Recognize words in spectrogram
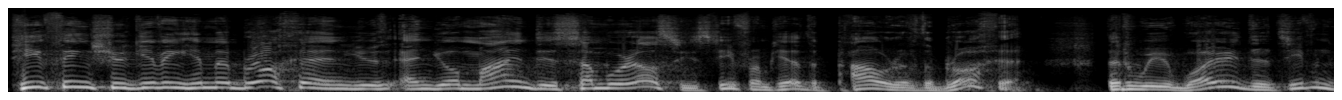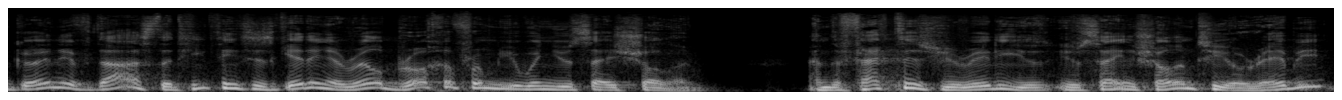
He thinks you're giving him a bracha and, you, and your mind is somewhere else. You see from here the power of the bracha. That we're worried that it's even goinev das, that he thinks he's getting a real bracha from you when you say shalom. And the fact is, you're really, you're saying shalom to your Rebbe,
